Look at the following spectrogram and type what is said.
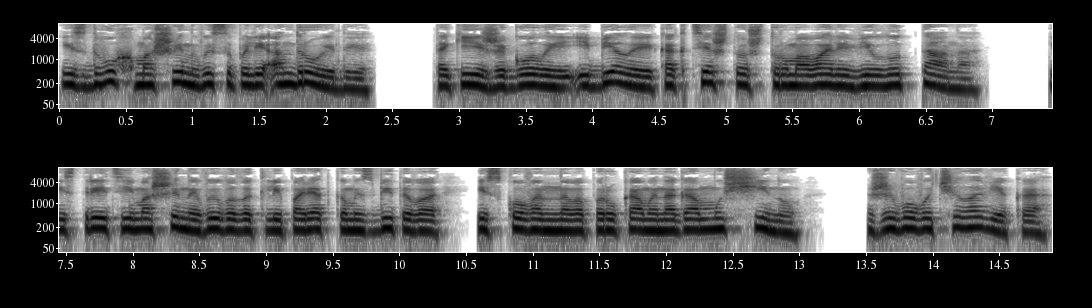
Из двух машин высыпали андроиды, такие же голые и белые, как те, что штурмовали виллу Тана. Из третьей машины выволокли порядком избитого и скованного по рукам и ногам мужчину, живого человека.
